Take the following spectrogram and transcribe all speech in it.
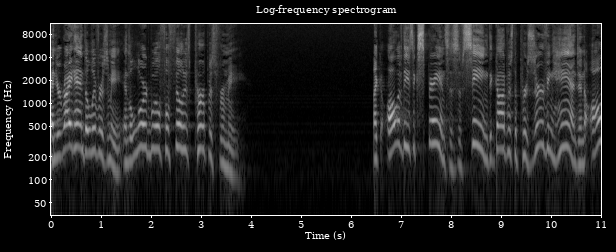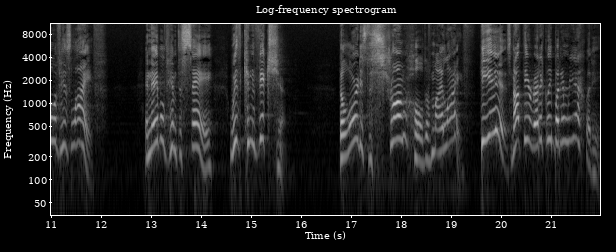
and your right hand delivers me, and the Lord will fulfill his purpose for me. Like all of these experiences of seeing that God was the preserving hand in all of his life enabled him to say with conviction, The Lord is the stronghold of my life. He is, not theoretically, but in reality.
